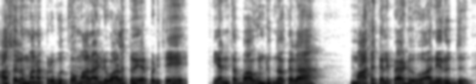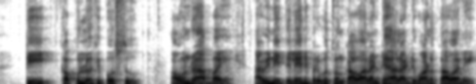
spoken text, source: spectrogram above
అసలు మన ప్రభుత్వం అలాంటి వాళ్ళతో ఏర్పడితే ఎంత బాగుంటుందో కదా. మాట కలిపాడు అనిరుద్ధ్ టీ కప్పుల్లోకి పోస్తూ. అవునరా అబ్బాయి అవినీతి లేని ప్రభుత్వం కావాలంటే అలాంటి వాళ్ళు కావాలి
